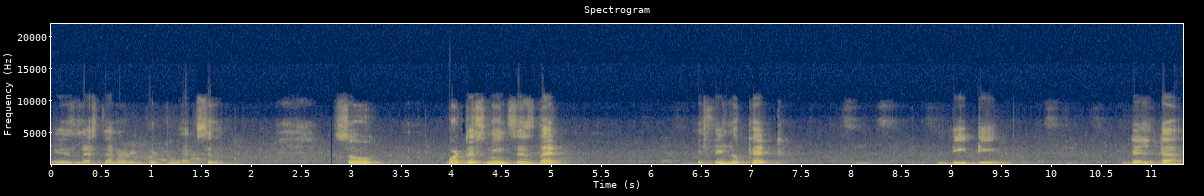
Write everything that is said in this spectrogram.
Is less than or equal to epsilon. So what this means is that if we look at dt delta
